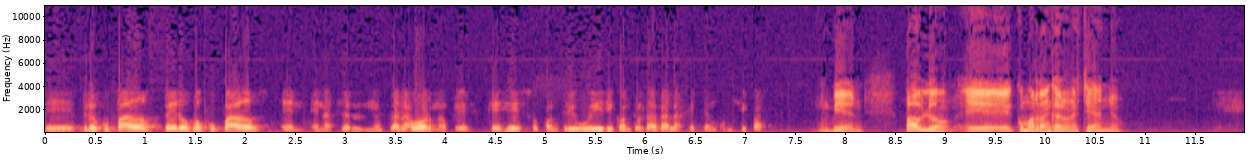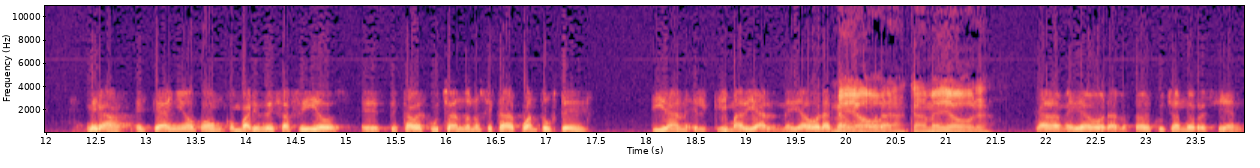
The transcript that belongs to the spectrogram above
eh, preocupados, pero ocupados en, en, hacer nuestra labor, ¿no? Que es, que es eso, contribuir y controlar a la gestión municipal. Bien. Pablo, eh, ¿cómo arrancaron este año? Mira, este año con, con varios desafíos, eh, te estaba escuchando, no sé cada cuánto ustedes tiran el clima dial, media hora, cada media hora, cada media hora. Cada media hora, lo estaba escuchando recién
